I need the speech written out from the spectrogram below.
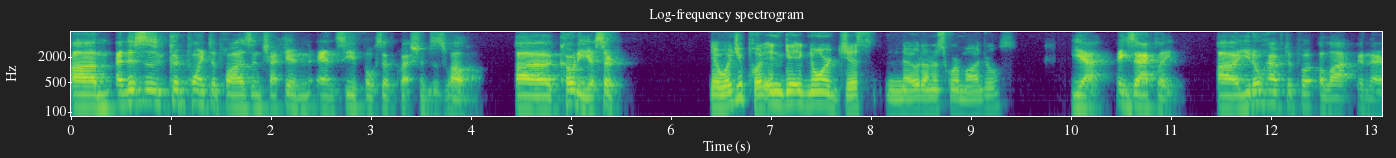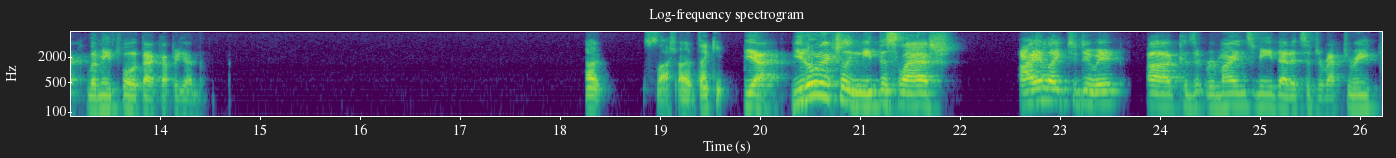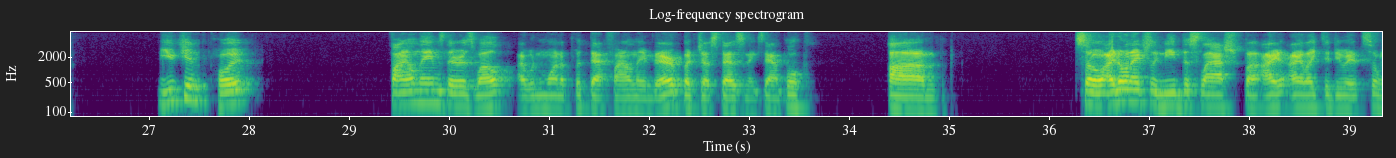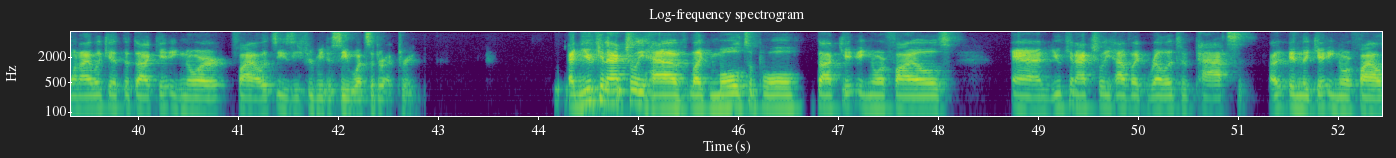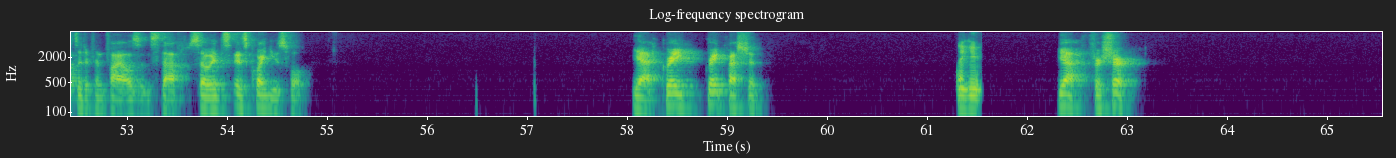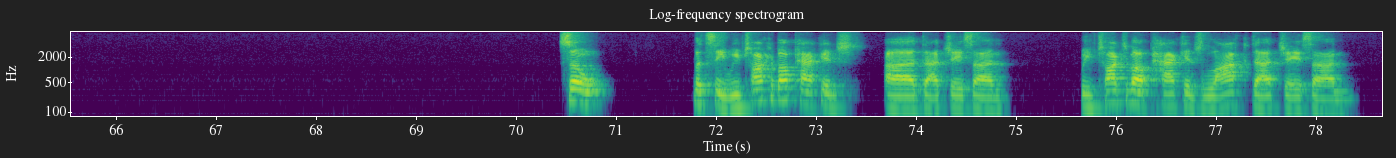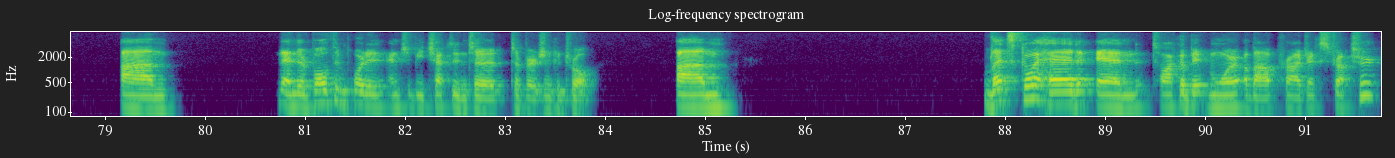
Um, and this is a good point to pause and check in and see if folks have questions as well. Uh, Cody, yes, sir. Yeah, what'd you put in git ignore? Just node underscore modules? Yeah, exactly. Uh, you don't have to put a lot in there. Let me pull it back up again. Uh, slash. All right, thank you. Yeah, you don't actually need the slash. I like to do it uh because it reminds me that it's a directory. You can put file names there as well. I wouldn't want to put that file name there, but just as an example. Um, so I don't actually need the slash, but I, I like to do it. So when I look at the .git ignore file, it's easy for me to see what's a directory. And you can actually have like multiple .git ignore files, and you can actually have like relative paths uh, in the git ignore file to different files and stuff. So it's it's quite useful. Yeah, great, great question. Thank you. Yeah, for sure. So let's see, we've talked about package uh. We've talked about package lock.json. Um, and they're both important and should be checked into to version control. Um, let's go ahead and talk a bit more about project structure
